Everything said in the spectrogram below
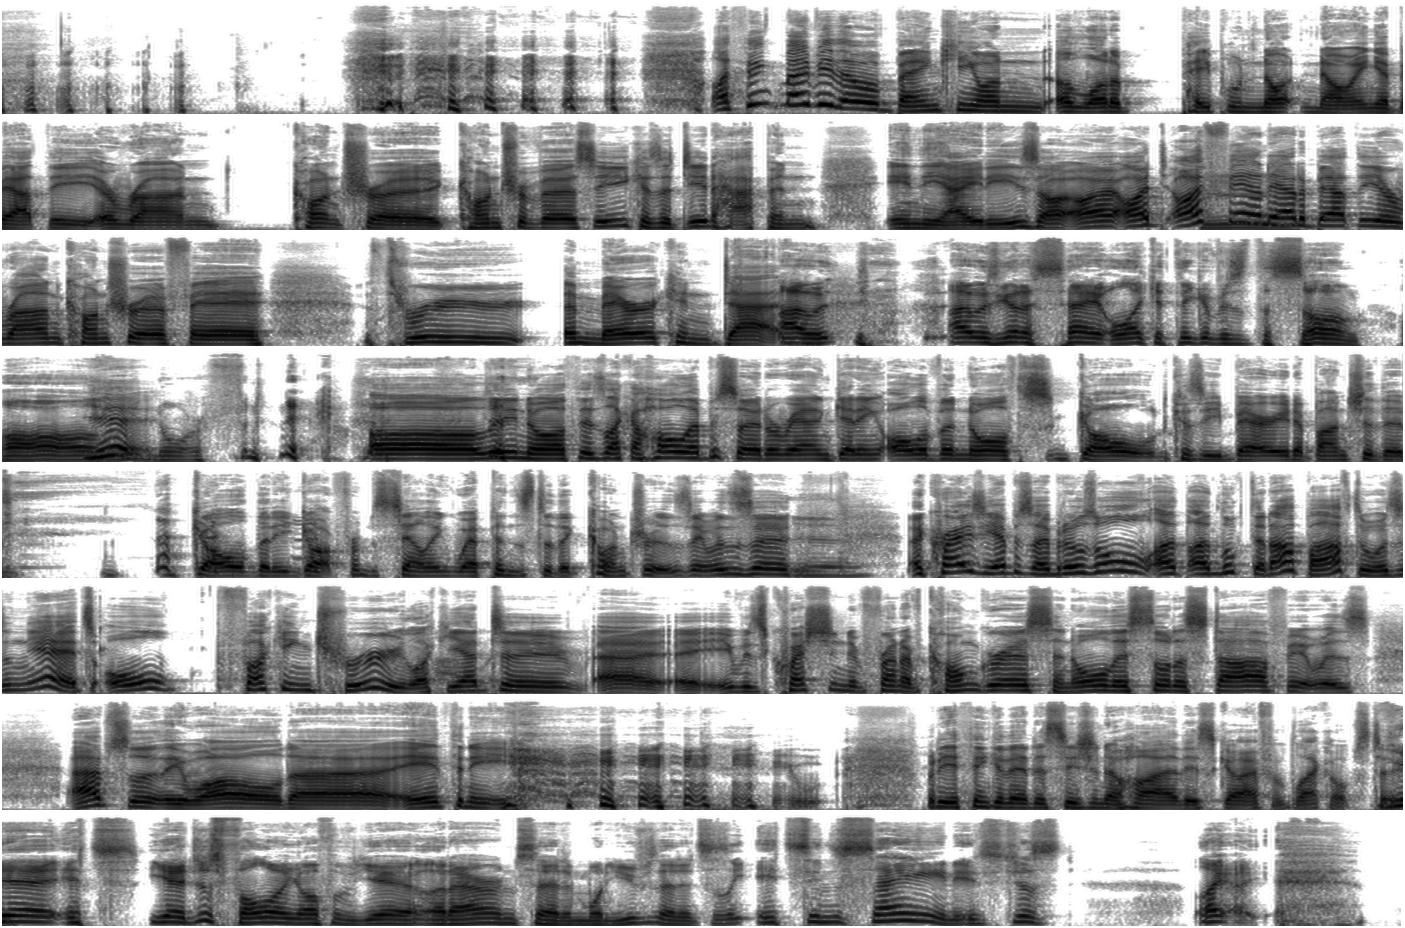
I think maybe they were banking on a lot of people not knowing about the Iran Contra controversy because it did happen in the 80s. I I, I- I found hmm. out about the Iran Contra affair through American Dad. I was, I was gonna say all I could think of is the song. Oh, Yeah. North. Oh, Lee North. There's like a whole episode around getting Oliver North's gold because he buried a bunch of the gold that he got from selling weapons to the Contras. It was a a crazy episode, but it was all. I, I looked it up afterwards, and yeah, it's all fucking true. Like he had to. Uh, it was questioned in front of Congress and all this sort of stuff. It was. Absolutely wild, uh, Anthony. what do you think of their decision to hire this guy for Black Ops Two? yeah, it's yeah. Just following off of yeah what Aaron said and what you've said, it's like it's insane. It's just like I-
